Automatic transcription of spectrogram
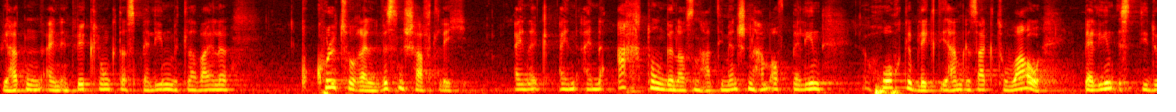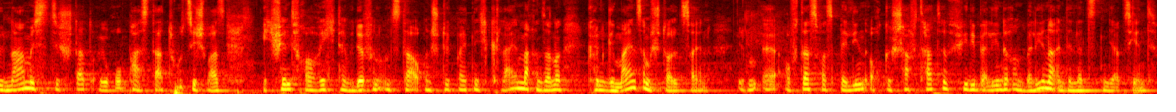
Wir hatten eine Entwicklung, dass Berlin mittlerweile kulturell, wissenschaftlich eine, eine, eine Achtung genossen hat. Die Menschen haben auf Berlin hochgeblickt. Die haben gesagt, wow, Berlin ist die dynamischste Stadt Europas, da tut sich was. Ich finde, Frau Richter, wir dürfen uns da auch ein Stück weit nicht klein machen, sondern können gemeinsam stolz sein äh, auf das, was Berlin auch geschafft hatte für die Berlinerinnen und Berliner in den letzten Jahrzehnten.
